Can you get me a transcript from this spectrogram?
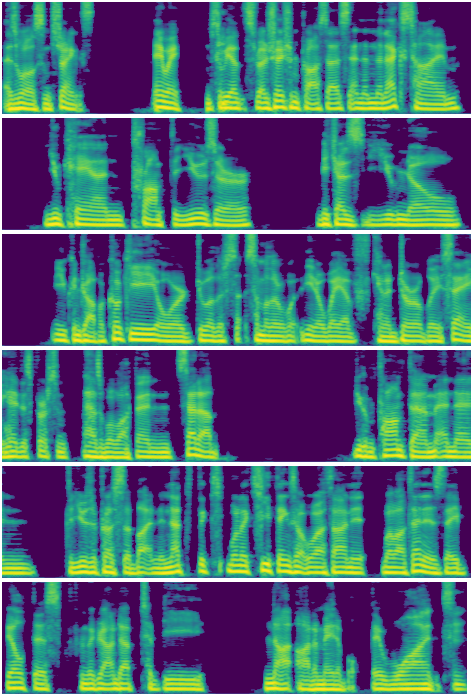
as well as some strengths. Anyway, So we have this registration process. And then the next time you can prompt the user because you know you can drop a cookie or do other some other you know way of kind of durably saying, hey, this person has a set up." You can prompt them, and then the user presses a button, and that's the one of the key things about WebAuthn. WebAuthn is they built this from the ground up to be not automatable. They want mm.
